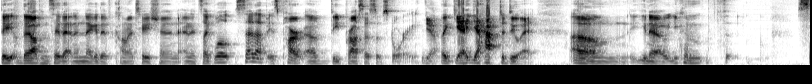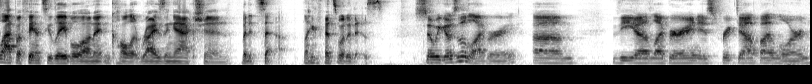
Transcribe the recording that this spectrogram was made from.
they they often say that in a negative connotation, and it's like, well, setup is part of the process of story. Yeah. like yeah, you have to do it. Um, you know, you can th- slap a fancy label on it and call it rising action, but it's set up. Like that's what it is. So we go to the library. Um, the uh, librarian is freaked out by Lorne,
